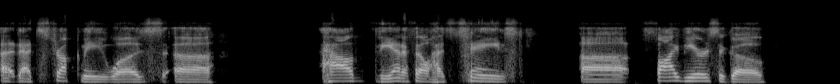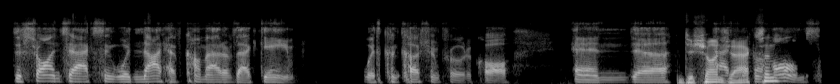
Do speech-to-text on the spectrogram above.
uh, that struck me was uh, how the NFL has changed. Uh, five years ago, Deshaun Jackson would not have come out of that game with concussion protocol. And uh, DeSean Patrick Jackson? Mahomes,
